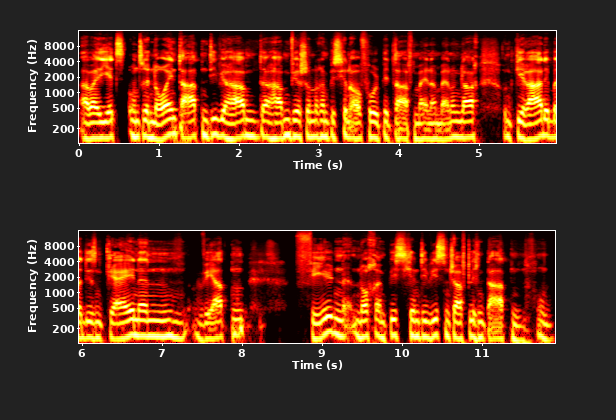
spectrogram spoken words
Aber jetzt unsere neuen Daten, die wir haben, da haben wir schon noch ein bisschen Aufholbedarf, meiner Meinung nach. Und gerade bei diesen kleinen Werten fehlen noch ein bisschen die wissenschaftlichen Daten. Und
